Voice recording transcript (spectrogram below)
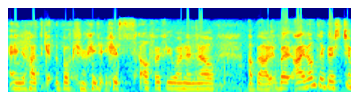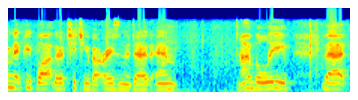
and you'll have to get the book and read it yourself if you want to know about it. But I don't think there's too many people out there teaching about raising the dead, and I believe that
